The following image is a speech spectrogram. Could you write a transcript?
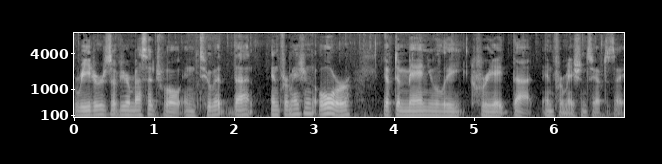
readers of your message will intuit that information, or you have to manually create that information. So you have to say,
